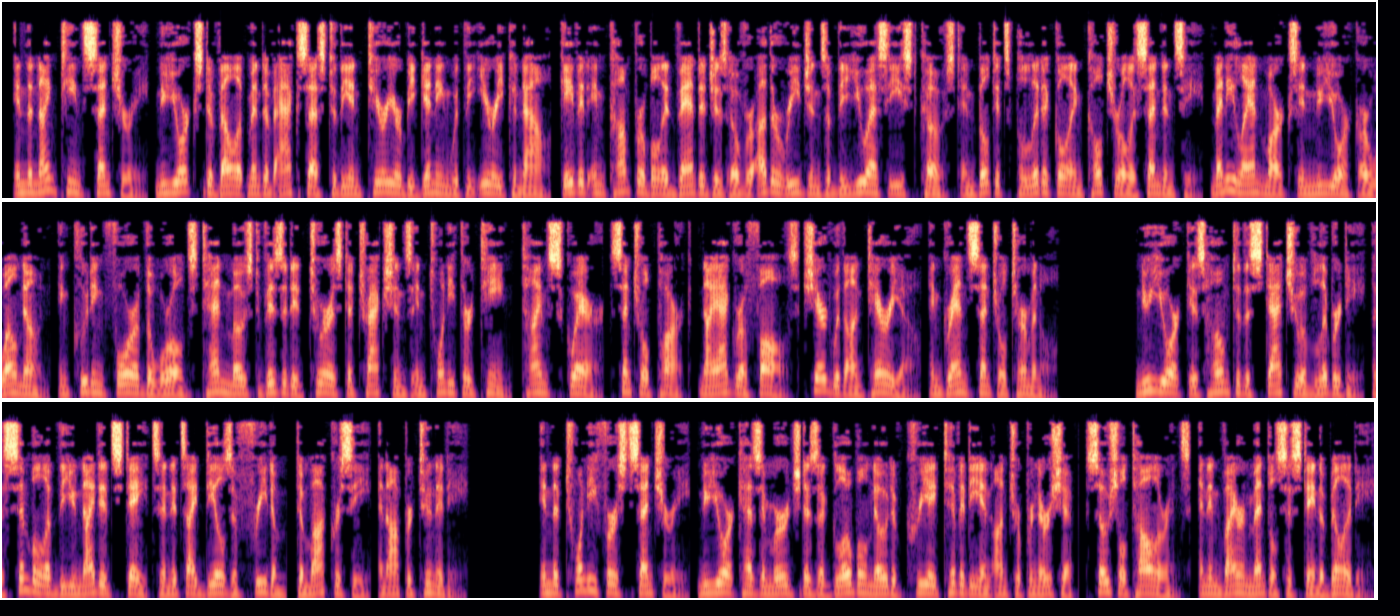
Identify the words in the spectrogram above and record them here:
In the 19th century, New York's development of access to the interior beginning with the Erie Canal, gave it incomparable advantages over other regions of the U.S. East Coast and built its political and cultural ascendancy. Many landmarks in New York are well known, including four of the world's ten most visited tourist attractions in 2013 Times Square, Central Park, Niagara Falls, shared with Ontario, and Grand Central Terminal. New York is home to the Statue of Liberty, a symbol of the United States and its ideals of freedom, democracy, and opportunity. In the 21st century, New York has emerged as a global node of creativity and entrepreneurship, social tolerance, and environmental sustainability.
